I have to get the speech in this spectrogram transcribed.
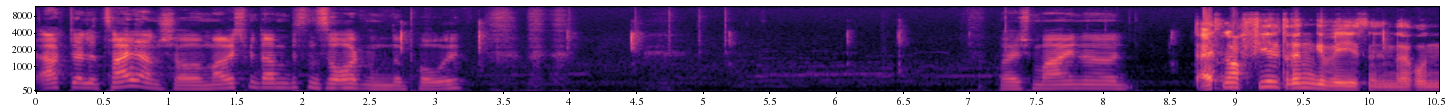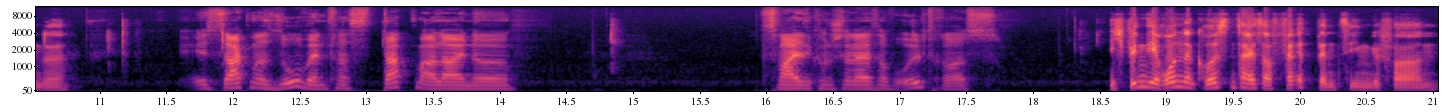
aktuelle Zeit anschaue, mache ich mir da ein bisschen Sorgen um eine Pole. Weil ich meine, Da ist noch viel drin gewesen in der Runde. ich sag mal so, wenn Verstappen alleine zwei Sekunden schneller ist auf Ultras. Ich bin die Runde größtenteils auf Fettbenzin gefahren.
